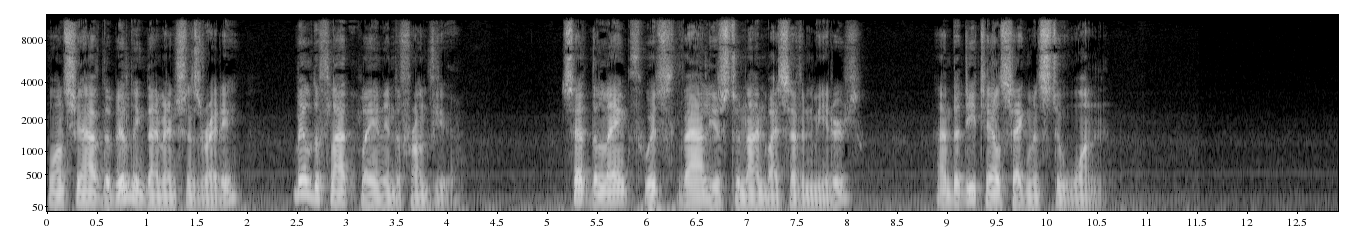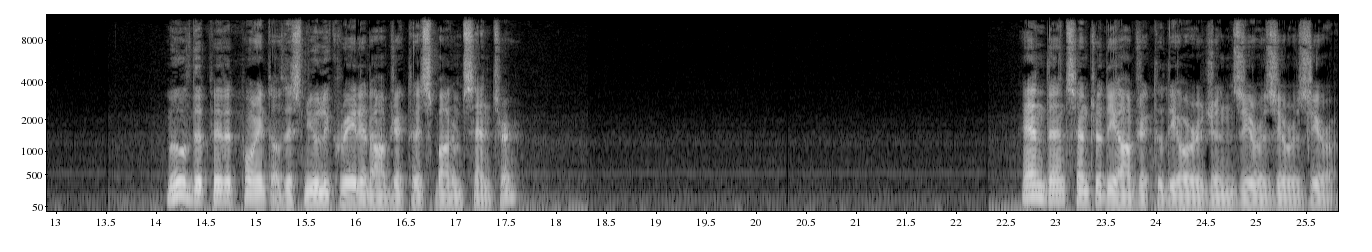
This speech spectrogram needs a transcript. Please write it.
Once you have the building dimensions ready, build a flat plane in the front view. Set the length width values to 9 by 7 meters and the detail segments to 1. Move the pivot point of this newly created object to its bottom center and then center the object to the origin 0, 0, 0.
